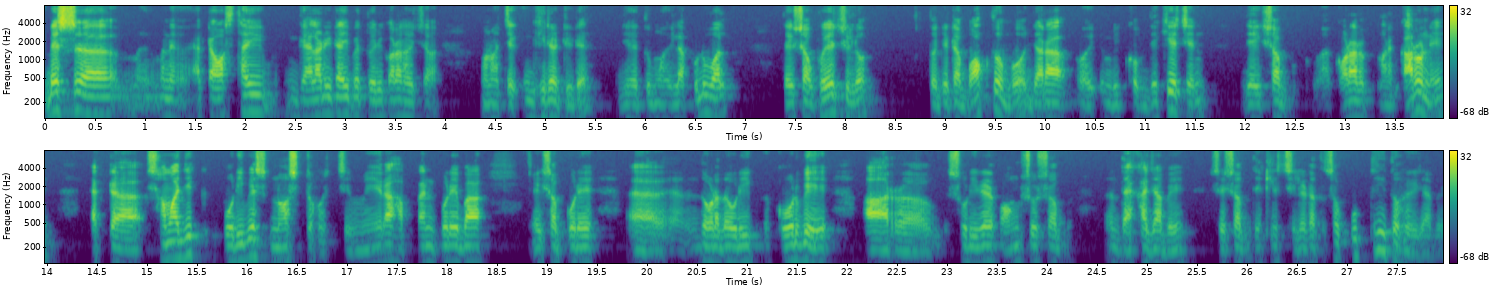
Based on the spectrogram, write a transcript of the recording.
বেশ মানে একটা অস্থায়ী গ্যালারি টাইপের তৈরি করা হয়েছে, মনে হচ্ছে ঘিরে টিরে, যেহেতু মহিলা ফুটবল, তো এইসব হয়েছিল। তো যেটা বক্তব্য, যারা ওই বিক্ষোভ দেখিয়েছেন যে এইসব করার মানে কারণে একটা সামাজিক পরিবেশ নষ্ট হচ্ছে। মেয়েরা হাফ প্যান্ট পরে বা এইসব করে দৌড়াদৌড়ি করবে আর শরীরের অংশ সব দেখা যাবে, সেসব দেখলে ছেলেরা তো সব উত্তেজিত হয়ে যাবে।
